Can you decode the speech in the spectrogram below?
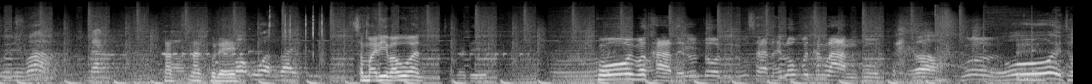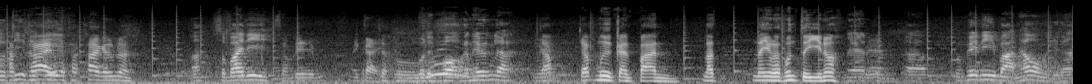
มือนี้ว่านักนัดนัดผู้ใดก็อ้วนไว้สบายดีป่าอ้วนสบายดีโอ้ยมาถาดเลยโดนๆอุตส่าห์ให้ลงไปทางล่างกูเออเว้ยโอ้ยโทษทักทีโทษทายทีทักทายกันด้วยนะอะสบายดีสำเร็จไม่ไก่บ่ได้พอกันเฮิงเลยจับจับมือกันปันรัฐ นายกรัฐมนตรีเนาะแม่นเป็นอ่าประเภทนี้บ้านเฮาสินะ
